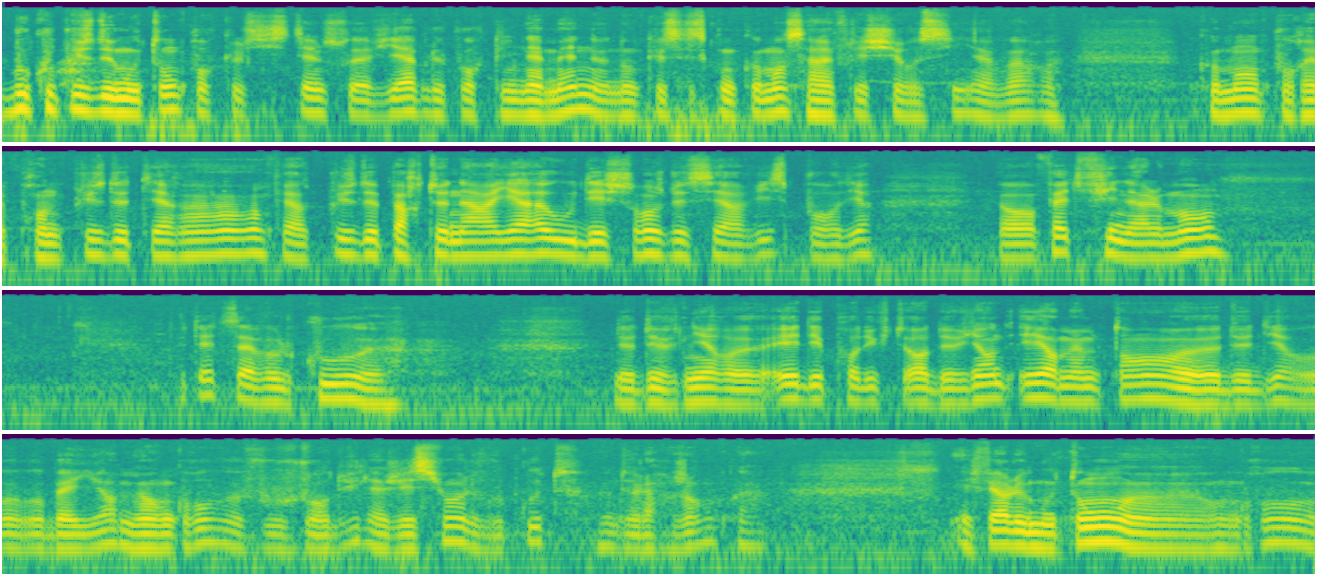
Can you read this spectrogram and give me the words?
beaucoup plus de moutons pour que le système soit viable pour qu'il n'amène. Donc c'est ce qu'on commence à réfléchir aussi, à voir comment on pourrait prendre plus de terrain, faire plus de partenariats ou d'échanges de services pour dire en fait finalement peut-être ça vaut le coup euh, de devenir euh, et des producteurs de viande et en même temps euh, de dire aux, bailleurs mais en gros aujourd'hui la gestion elle vous coûte de l'argent Et faire le mouton, en gros,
